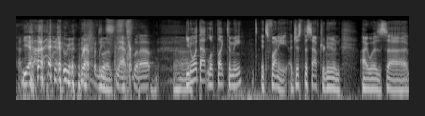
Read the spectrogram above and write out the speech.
Yeah, rapidly So- snaps it up. You know what that looked like to me? It's funny. Just this afternoon, I was uh,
